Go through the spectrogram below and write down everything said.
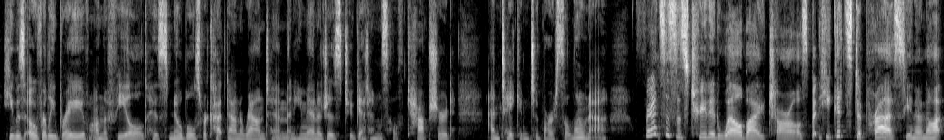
He was overly brave on the field, his nobles were cut down around him, and he manages to get himself captured and taken to Barcelona, Francis is treated well by Charles, but he gets depressed, you know, not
